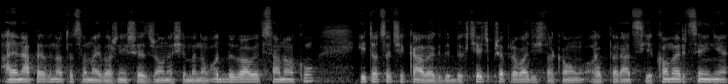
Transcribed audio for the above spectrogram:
ale na pewno to, co najważniejsze jest, że one się będą odbywały w Sanoku i to, co ciekawe, gdyby chcieć przeprowadzić taką operację komercyjnie,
